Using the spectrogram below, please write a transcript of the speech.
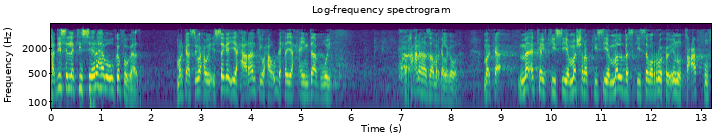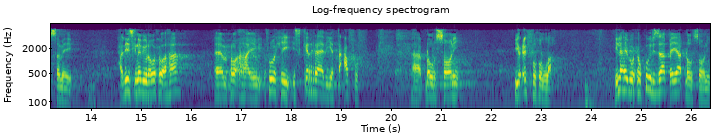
haddiise laakiin seerahaba uu ka fogaado. Markaasi waxa weye isaga iyo xaaraantii waxaa u dhexeeya xayndaab weyn. Marxanahaasaa marka laga wada marka ma'kalkiisa iyo mashrabkiisa iyo malbaskiisaba ruuxu inuu tacafuf sameeyo. Xadiiskii nebiguna wuxuu ahaa muxuu ahaayey ruuxii iska raadiya tacafuf dhowrsooni yucifuhu allah ilaahayba wuxuu ku irsaaqayaa dhowrsooni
